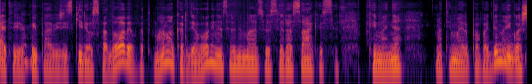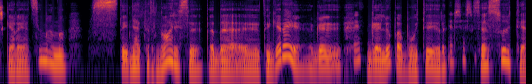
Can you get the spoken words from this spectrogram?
atvejų, kaip pavyzdžiui, skyriaus vadovė, bet mano kardiologinės reanimacijos yra sakiusi, kai mane atima ir pavadina, jeigu aš gerai atsimenu, tai net ir norisi tada, e, tai gerai, gal, galiu pabūti ir, ir sesutė. sesutė.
